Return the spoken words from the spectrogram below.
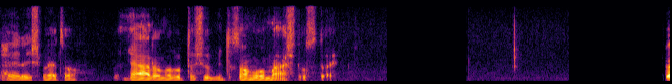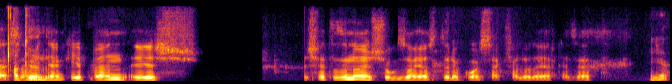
helyre is mehet a nyáron adott esetben, mint az angol másodosztály. Persze, tör... mindenképpen, és, és hát az nagyon sok zaj az Törökország felől érkezett. Igen.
